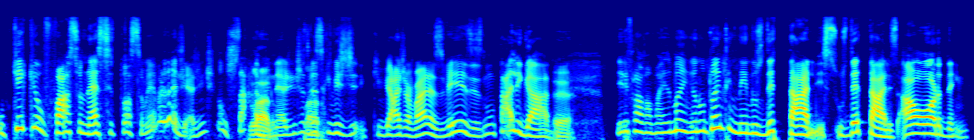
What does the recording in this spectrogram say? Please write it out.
o que que eu faço nessa situação? E é verdade, a gente não sabe, Claro, né? A gente, às claro. vezes, que viaja várias vezes, não tá ligado. É. E ele falava, mas mãe, eu não tô entendendo os detalhes, os detalhes, a ordem.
